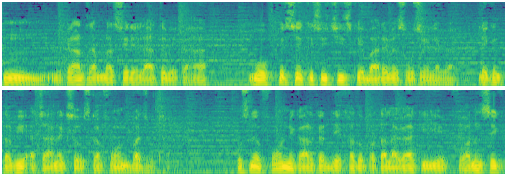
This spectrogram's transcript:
हम्म विक्रांत ने अपना सिर हिलाते हुए कहा। वो फिर से किसी चीज़ के बारे में सोचने लगा, लेकिन तभी अचानक से उसका फ़ोन बज उठा। उसने फ़ोन निकालकर देखा तो पता लगा कि ये फॉरेंसिक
